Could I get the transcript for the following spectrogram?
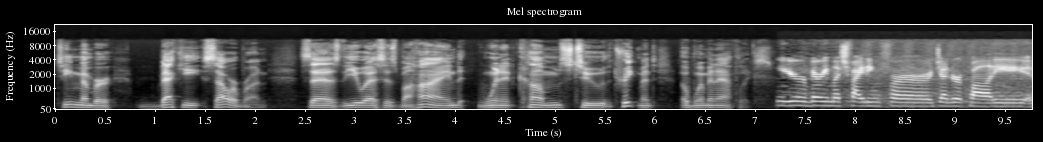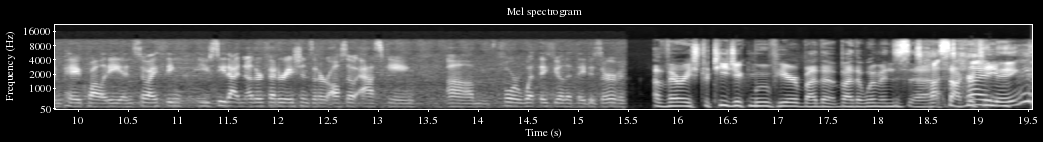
Team member Becky Sauerbrunn says the U.S. is behind when it comes to the treatment of women athletes. You're very much fighting for gender equality and pay equality, and so I think you see that in other federations that are also asking um, for what they feel that they deserve. A very strategic move here by the by the women's uh, soccer timing. team.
